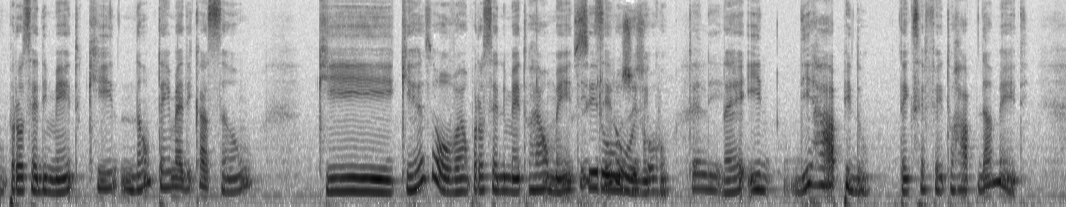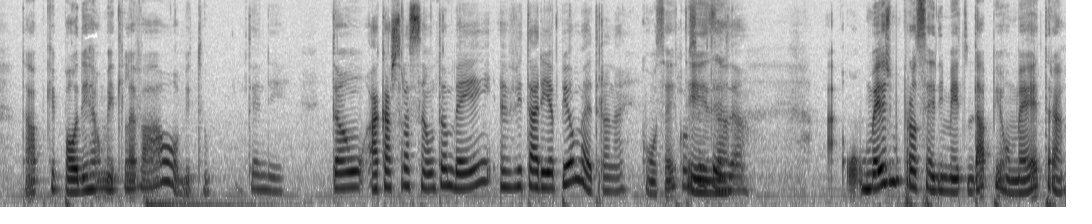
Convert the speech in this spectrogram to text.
um procedimento que não tem medicação que, que resolva. É um procedimento realmente Cirúrgico. cirúrgico. Entendi. né? E de rápido. Tem que ser feito rapidamente. Tá? Porque pode realmente levar a óbito. Entendi. Então, a castração também evitaria piometra, né? Com certeza. Com certeza. O mesmo procedimento da piometra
